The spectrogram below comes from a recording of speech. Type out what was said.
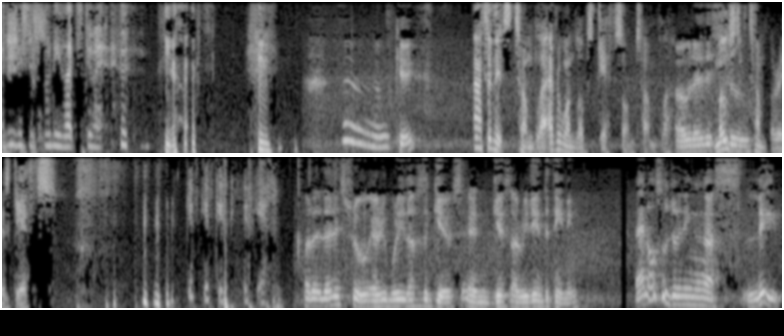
think she this is funny. Let's do it. yeah. Ah, okay. That and it's Tumblr. Everyone loves GIFs on Tumblr. Oh, that is Most true. of Tumblr is GIFs. gif, gif, gif, gif, gif. Oh, that, that is true. Everybody loves the gifts, and gifts are really entertaining. And also joining us late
